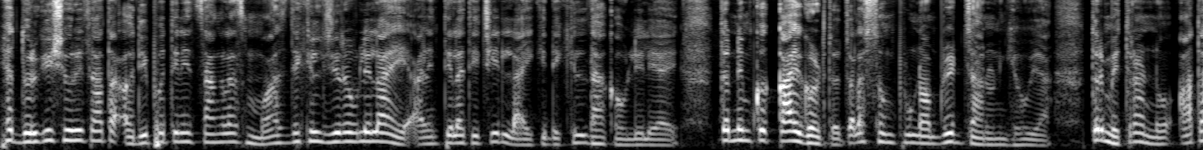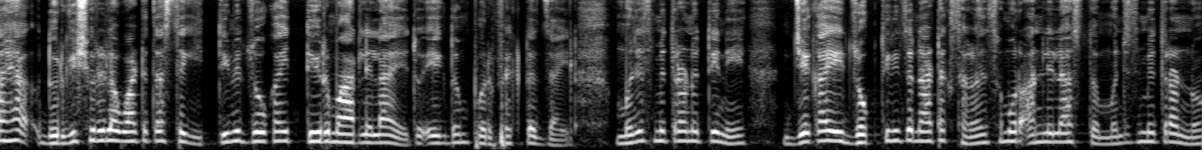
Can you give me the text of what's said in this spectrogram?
ह्या दुर्गेश्वरीचा आता अधिपतीने चांगलाच मास देखील जिरवलेला आहे आणि तिला तिची लायकी देखील दाखवलेली आहे. तर नेमकं काय घडतं त्याला संपूर्ण अपडेट जाणून घेऊया. तर मित्रांनो आता ह्या दुर्गेश्वरीला वाटत असतं की तिने जो काही तीर मारलेला आहे तो एकदम परफेक्टच जाईल. म्हणजेच मित्रांनो तिने जे काही जोगतिनीचं नाटक सगळ्यांसमोर आणलेलं असतं म्हणजेच मित्रांनो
